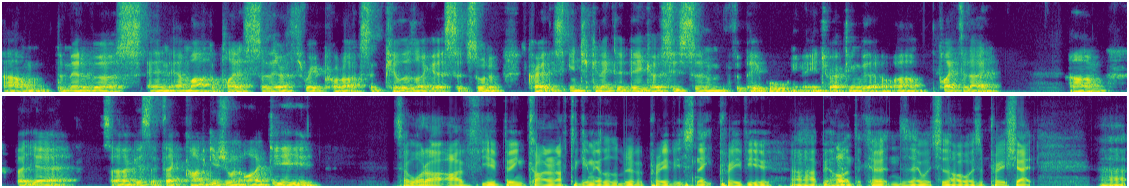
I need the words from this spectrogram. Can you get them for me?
um, the metaverse, and our marketplace. So there are three products and pillars, I guess, that sort of create this interconnected ecosystem for people, you know, interacting with our um, play today. Um, but yeah, so I guess if that kind of gives you an idea so what I, have you've been kind enough to give me a little bit of a preview, sneak preview uh, behind the curtains there, which I always appreciate. Uh,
